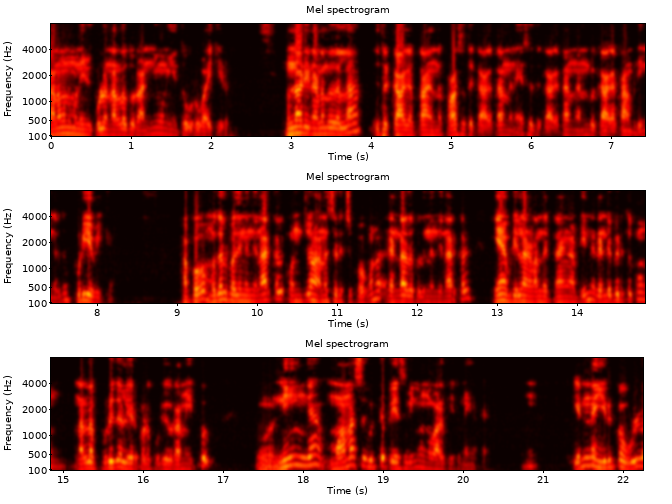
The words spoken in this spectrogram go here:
கணவன் மனைவிக்குள்ள நல்லது ஒரு அந்யோன்யத்தை உருவாக்கிடும். முன்னாடி நடந்ததெல்லாம் இதற்காகத்தான் இந்த பாசத்துக்காகத்தான் இந்த நேசத்துக்காகத்தான் இந்த அன்புக்காகத்தான் அப்படிங்கிறது புரிய வைக்கும். அப்போ முதல் பதினஞ்சு நாட்கள் கொஞ்சம் அனுசரிச்சு போகணும். ரெண்டாவது பதினஞ்சு நாட்கள் ஏன் இப்படிலாம் நடந்துட்டாங்க அப்படின்னு ரெண்டு பேர்த்துக்கும் நல்ல புரிதல் ஏற்படக்கூடிய ஒரு அமைப்பு. நீங்கள் மனசு விட்டு பேசுவீங்க உங்கள் வாழ்க்கை துணைகிட்ட என்ன இருக்கோ உள்ள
